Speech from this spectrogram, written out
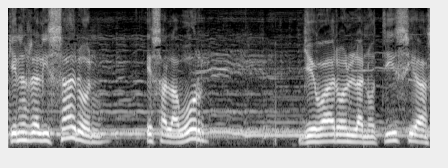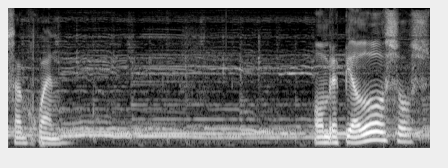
Quienes realizaron esa labor llevaron la noticia a San Juan. Hombres piadosos,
